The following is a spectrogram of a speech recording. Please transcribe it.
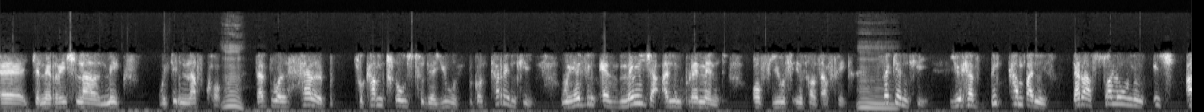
a generational mix within NAFCOC Mm. that will help to come close to the youth because currently we're having a major unemployment of youth in South Africa. Mm. Secondly, you have big companies that are swallowing each. I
